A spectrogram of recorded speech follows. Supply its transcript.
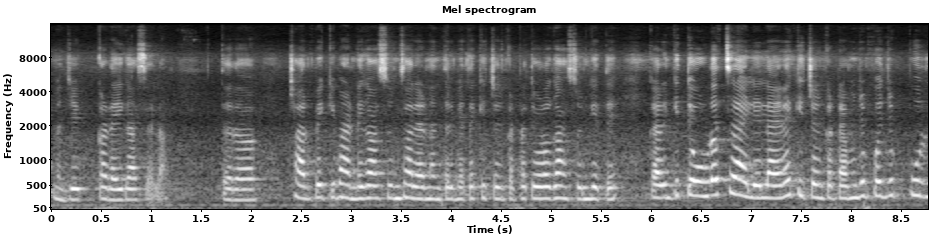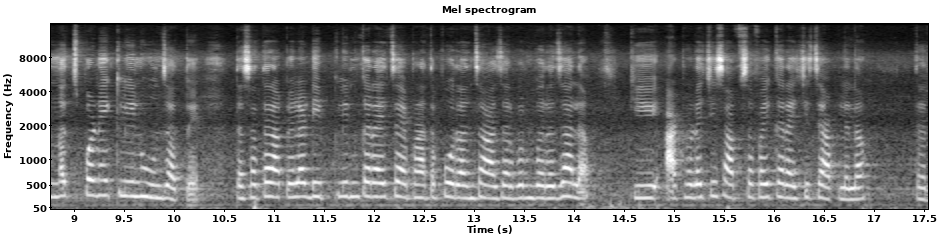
म्हणजे कढाई घासायला. तर छानपैकी भांडे घासून झाल्यानंतर मी आता किचन कट्टा तेवढं घासून घेते. कारण की तेवढंच राहिलेलं आहे ना किचन कट्टा म्हणजे म्हणजे पूर्णचपणे क्लीन होऊन जातो आहे तसा तर आपल्याला डीप क्लीन करायचं आहे. पण आता पोरांचा आजार पण बरं झाला की आठवड्याची साफसफाई करायचीच आहे आपल्याला. तर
